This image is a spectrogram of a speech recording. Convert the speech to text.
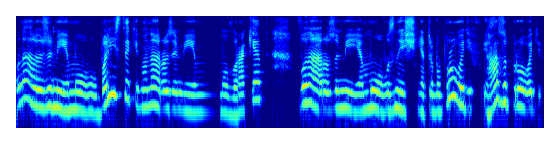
Вона розуміє мову балістики, вона розуміє мову ракет, вона розуміє мову знищення трубопроводів і газопроводів,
